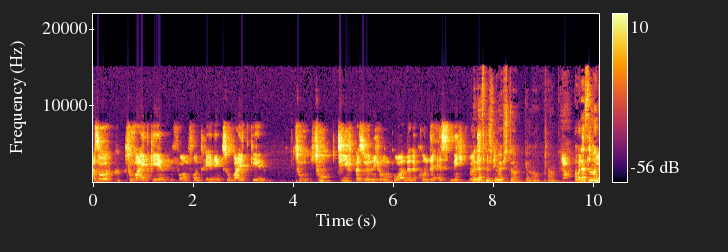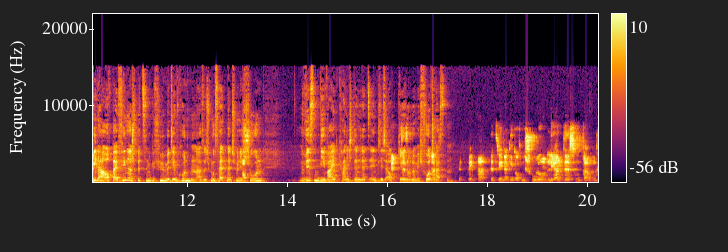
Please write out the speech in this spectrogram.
Also zu weit gehen in Form von Training, zu weit gehen zu, zu tief persönlich rumbohren, wenn der Kunde es nicht wünscht. Wenn er es nicht möchte, genau, klar. Ja, Aber das ist immer wieder auch bei Fingerspitzengefühl mit dem Kunden. Also ich muss halt natürlich ja. schon wissen, wie weit kann ich denn letztendlich auch gehen oder mich vortasten. Der Trainer, der Trainer, geht auf eine Schulung, lernt es und dann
